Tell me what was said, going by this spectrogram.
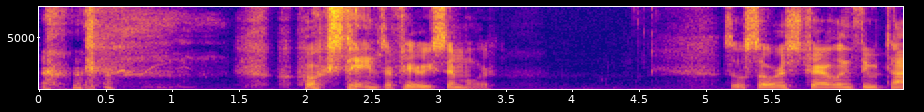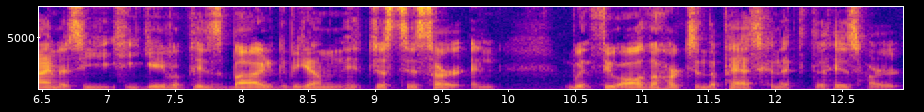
Our stands are very similar. So Sora's traveling through time as he, he gave up his body to become just his heart and went through all the hearts in the past connected to his heart.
